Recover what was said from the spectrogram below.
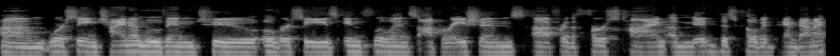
Um, we're seeing China move into overseas influence operations uh, for the first time amid this COVID pandemic.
